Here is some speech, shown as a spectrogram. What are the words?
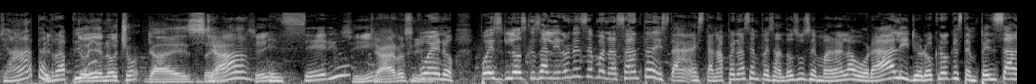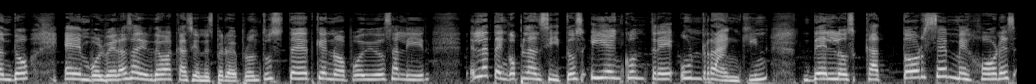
Ya, tan Eh, rápido. De hoy en ocho ya es... eh, ¿Ya? sí. ¿En serio? Sí. Claro, sí. Bueno, pues los que salieron en Semana Santa está- están apenas empezando su semana laboral y yo no creo que estén pensando en volver a salir de vacaciones, pero de pronto usted que no ha podido salir, le tengo plancitos y encontré un ranking de los 14 mejores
